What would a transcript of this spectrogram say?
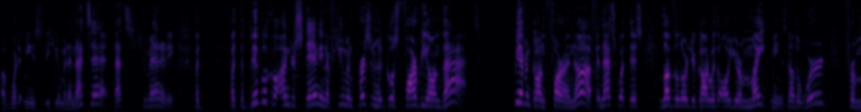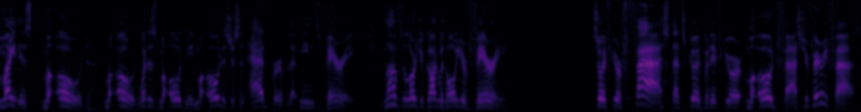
of what it means to be human. And that's it, that's humanity. But, but the biblical understanding of human personhood goes far beyond that. We haven't gone far enough, and that's what this love the Lord your God with all your might means. Now, the word for might is ma'od. Ma'od. What does ma'od mean? Ma'od is just an adverb that means very. Love the Lord your God with all your very. So if you're fast, that's good, but if you're ma'od fast, you're very fast.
